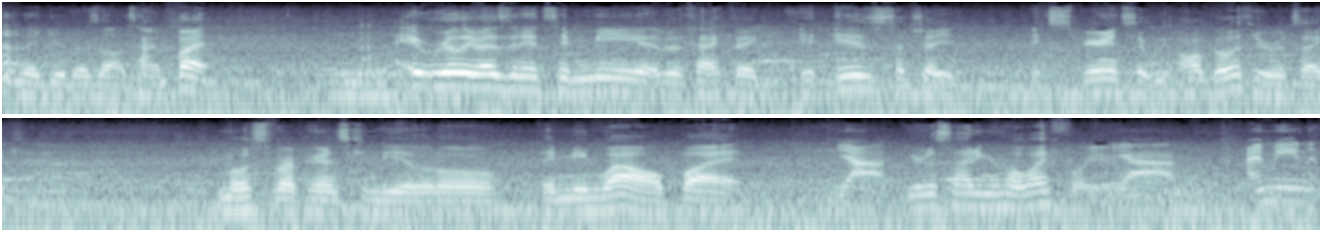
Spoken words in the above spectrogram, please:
and they do those all the time. But it really resonated to me the fact that it is such a experience that we all go through. It's like most of our parents can be a little they mean well, but Yeah. you're deciding your whole life for you. Yeah. I mean,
